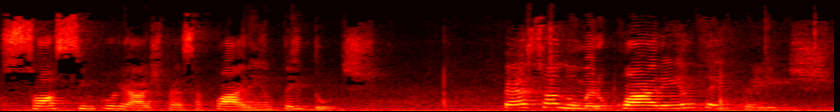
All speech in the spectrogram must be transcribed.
Só 5 reais, peça 42. Peça número 43.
